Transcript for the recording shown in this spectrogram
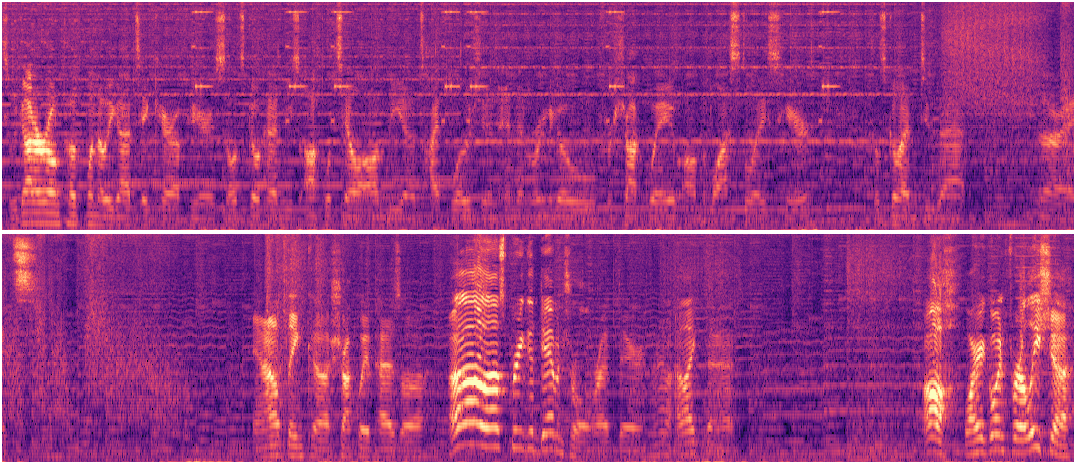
so we got our own Pokemon that we gotta take care of here. So let's go ahead and use Aqua Tail on the uh, Typhlosion, and then we're gonna go for Shockwave on the Blastoise here. Let's go ahead and do that. Alright. And I don't think uh, Shockwave has a... Oh, that was pretty good damage roll right there. I, I like that. Oh, why are you going for Alicia?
